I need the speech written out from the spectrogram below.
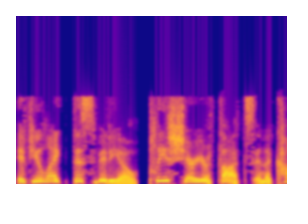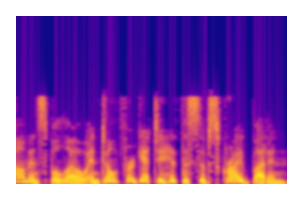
If you liked this video, please share your thoughts in the comments below and don't forget to hit the subscribe button.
